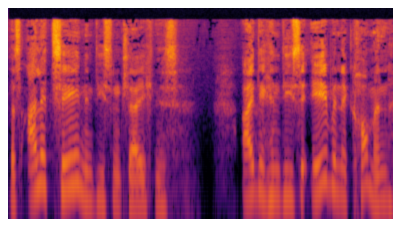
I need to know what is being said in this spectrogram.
dass alle zehn in diesem Gleichnis eigentlich in diese Ebene kommen,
